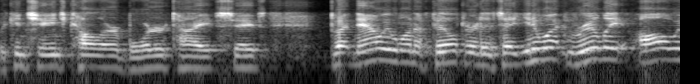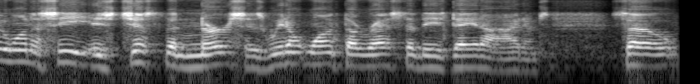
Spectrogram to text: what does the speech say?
we can change color, border type, shapes. But now we want to filter it and say, you know what, really all we want to see is just the nurses. We don't want the rest of these data items. So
